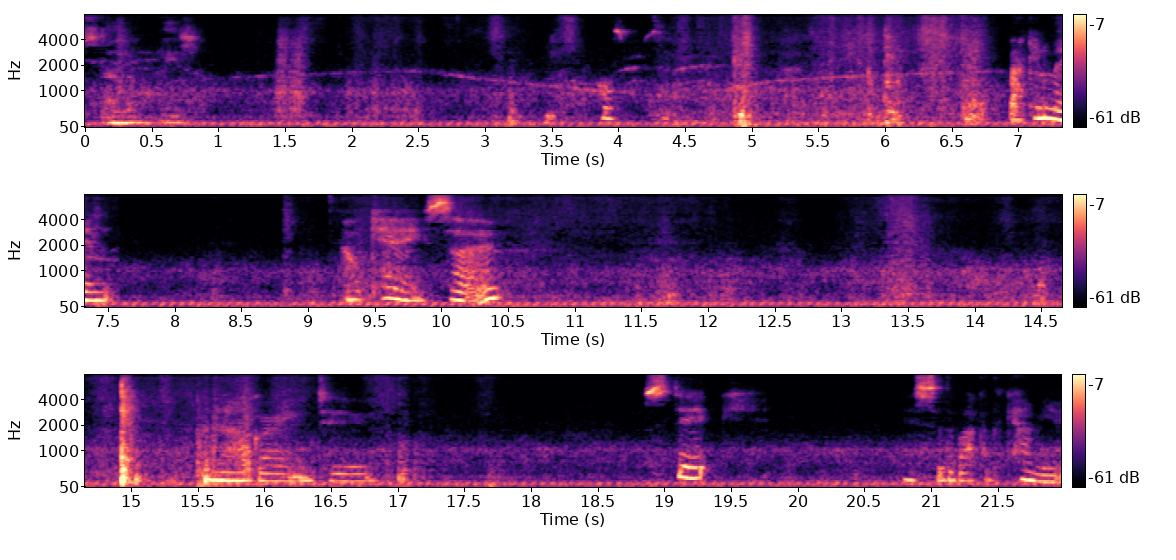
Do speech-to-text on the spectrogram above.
Stand up, please. Back in a minute. Okay, so I'm now going to stick this to the back of the cameo.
